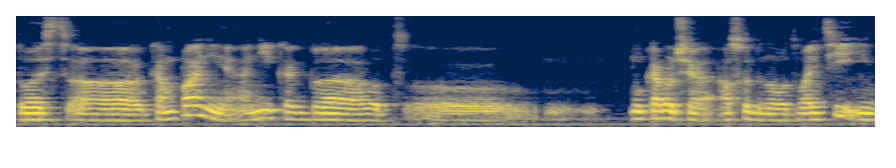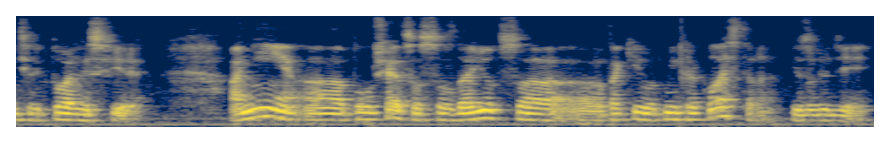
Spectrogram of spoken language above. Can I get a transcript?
То есть компании, они как бы вот, ну короче, особенно вот в IT и интеллектуальной сфере, они, э, получается, создаются э, такие вот микрокластеры из людей.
